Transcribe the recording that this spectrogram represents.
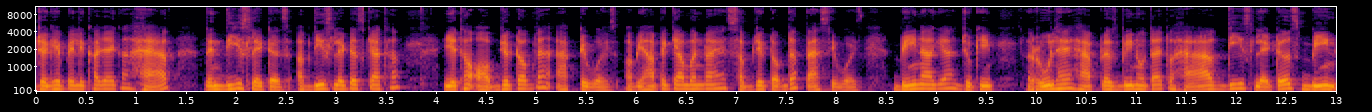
जगह पे लिखा जाएगा हैव देन दीज लेटर्स अब दीज लेटर्स क्या था? ये था object of the active voice अब यहाँ पे क्या बन रहा है? Subject of the passive voice been आ गया, जो कि रूल है हैव प्लस बीन होता है तो have these letters been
